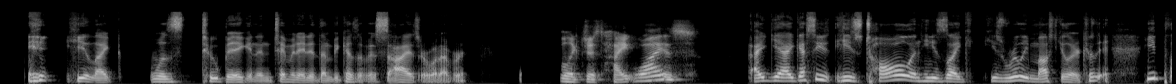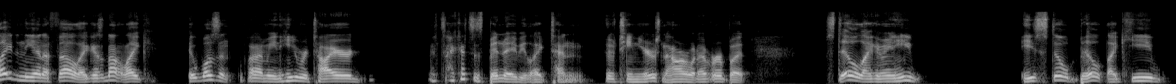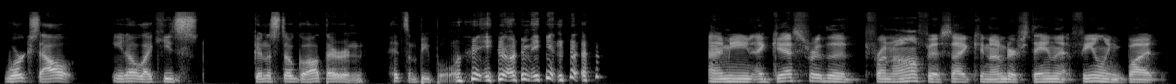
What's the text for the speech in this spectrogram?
he, he like was too big and intimidated them because of his size or whatever. Like just height wise? I yeah, I guess he's he's tall and he's like he's really muscular because he played in the NFL. Like it's not like it wasn't. But I mean, he retired. It's I guess it's been maybe like 10, 15 years now or whatever. But still, like I mean, he he's still built. Like he works out. You know, like he's gonna still go out there and hit some people. You know what I mean? I mean, I guess for the front office, I can understand that feeling, but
